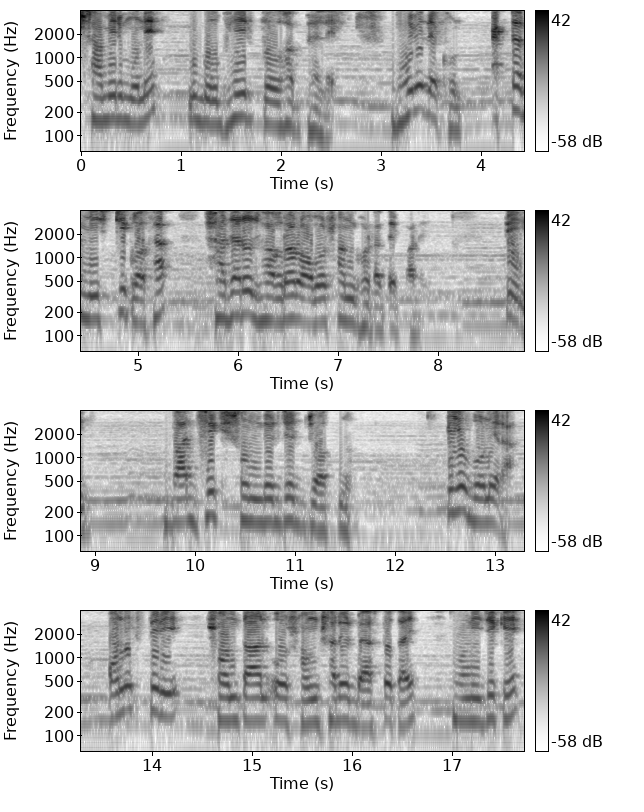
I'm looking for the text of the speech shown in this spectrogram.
স্বামীর মনে গভীর প্রভাব ফেলে। ভেবে দেখুন, একটা মিষ্টি কথা হাজারো ঝগড়ার অবসান ঘটাতে পারে। তিন বাহ্যিক সৌন্দর্যের যত্ন। প্রিয় বোনেরা, অনেক স্ত্রী সন্তান ও সংসারের ব্যস্ততায় নিজেকে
